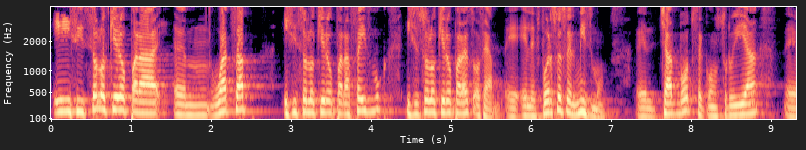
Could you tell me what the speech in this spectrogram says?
Y si solo quiero para um, WhatsApp, y si solo quiero para Facebook, y si solo quiero para esto, o sea, eh, el esfuerzo es el mismo. El chatbot se construía eh,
